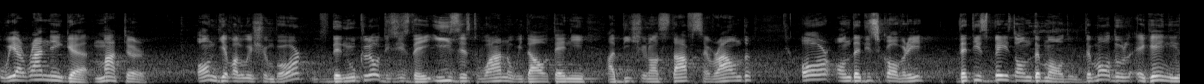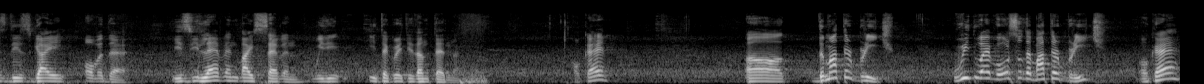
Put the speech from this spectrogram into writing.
we are running uh, Matter on the evaluation board, the Nucleo. This is the easiest one without any additional stuffs around. Or on the Discovery that is based on the module. The module, again, is this guy over there is 11 by 7 with integrated antenna. Okay? Uh, the Matter bridge. We do have also the Matter bridge, okay?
